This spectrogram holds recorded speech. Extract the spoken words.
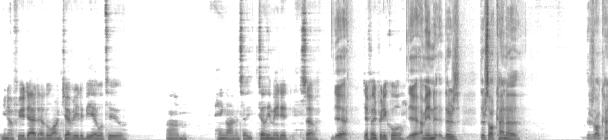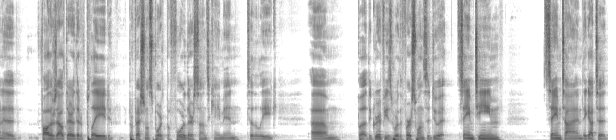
you know for your dad to have the longevity to be able to um, hang on until until he made it. So Yeah, definitely pretty cool. Yeah, I mean, there's there's all kind of there's all kind of fathers out there that have played professional sports before their sons came in to the league, um, but the Griffeys were the first ones to do it. Same team, same time. They got to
